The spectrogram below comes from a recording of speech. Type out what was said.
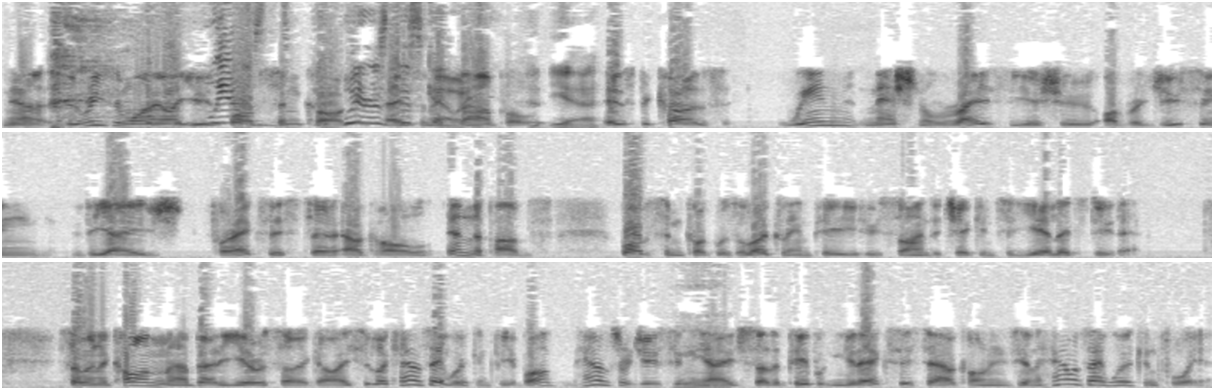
Now, the reason why I use Bob Simcox as an going? example yeah. is because when National raised the issue of reducing the age for access to alcohol in the pubs, Bob Simcox was a local MP who signed the check and said, yeah, let's do that. So in a column about a year or so ago, I said, look, how's that working for you, Bob? How's reducing the age so that people can get access to alcohol in New Zealand? How is that working for you?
